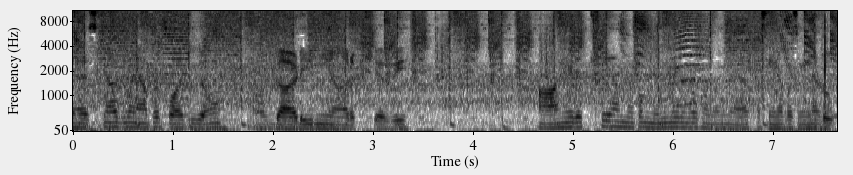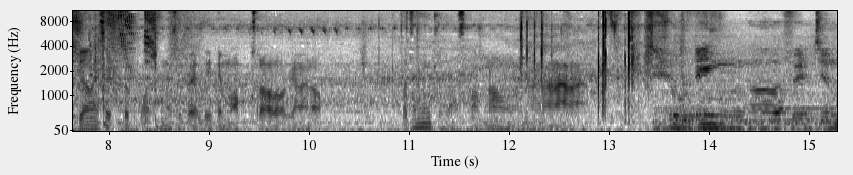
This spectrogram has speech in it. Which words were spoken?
भैंस के मैं यहाँ पे पहुँच गया हूँ। और गाड़ी नहीं आ रखी अभी। आ नहीं रखी है मेरे को मिल नहीं रहा समझ नहीं आया। पसीना पसीना डूब गया मैं सेट पर पहुँचने से पहले दिमाग ख़राब हो गया मेरा। पता नहीं क्या करना शूटिंग और फिर जिम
